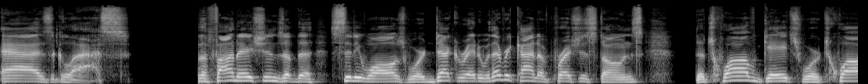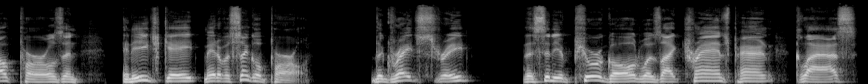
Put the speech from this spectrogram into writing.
as glass. The foundations of the city walls were decorated with every kind of precious stones. The 12 gates were 12 pearls, and, and each gate made of a single pearl. The great street, the city of pure gold, was like transparent glass.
